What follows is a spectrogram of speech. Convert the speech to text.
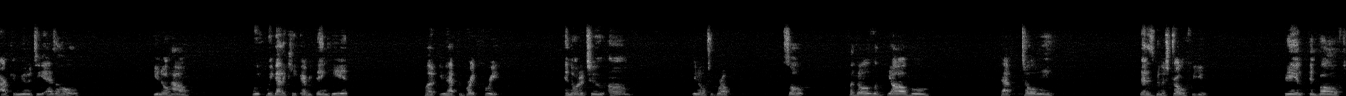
our community as a whole, you know how we we got to keep everything hid, but you have to break free in order to um, you know, to grow. So, for those of y'all who have told me that it's been a struggle for you being involved,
